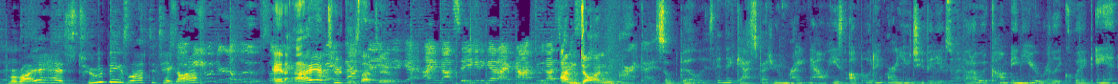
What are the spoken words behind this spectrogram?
this. Mariah has two things left to take So off. you and lose. So And I have two things left, too. It again. I am not saying it again. I'm not doing that. I'm done. Alright guys, so Bill is in the guest bedroom right now. He's uploading our YouTube video. So I thought I would come in here really quick and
